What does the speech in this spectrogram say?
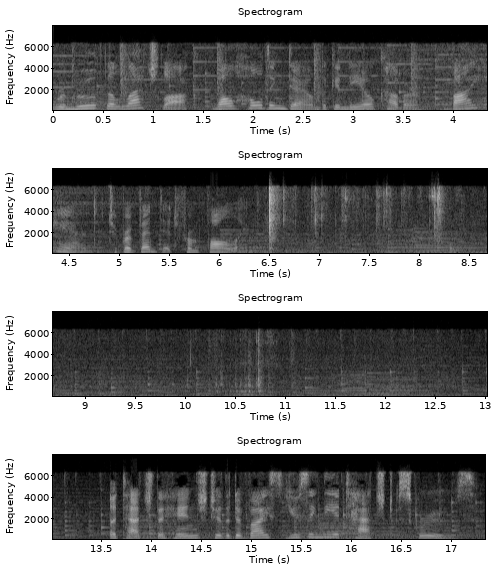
Remove the latch lock while holding down the gonio cover by hand to prevent it from falling. Attach the hinge to the device using the attached screws.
